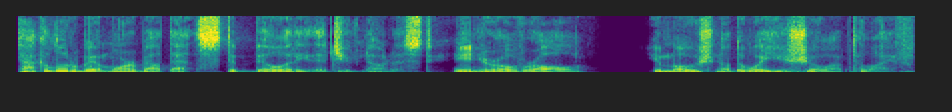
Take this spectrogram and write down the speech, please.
Talk a little bit more about that stability that you've noticed in your overall emotional, the way you show up to life.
